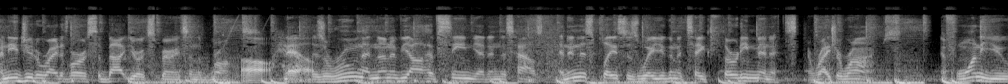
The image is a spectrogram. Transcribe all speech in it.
I need you to write a verse about your experience in the Bronx. Oh, Now, hell. there's a room that none of y'all have seen yet in this house. And in this place is where you're going to take 30 minutes and write your rhymes. And for one of you,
